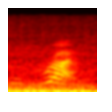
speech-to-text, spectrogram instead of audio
Right.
